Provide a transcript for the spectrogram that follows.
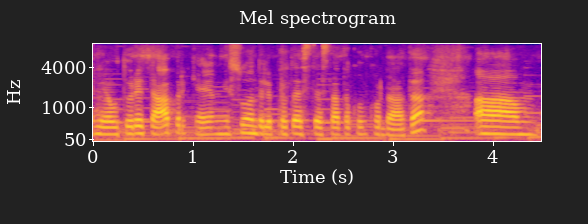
le autorità perché nessuna delle proteste è stata concordata, um,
